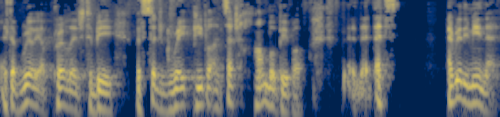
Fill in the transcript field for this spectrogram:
It's a really a privilege to be with such great people and such humble people. That's I really mean that.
